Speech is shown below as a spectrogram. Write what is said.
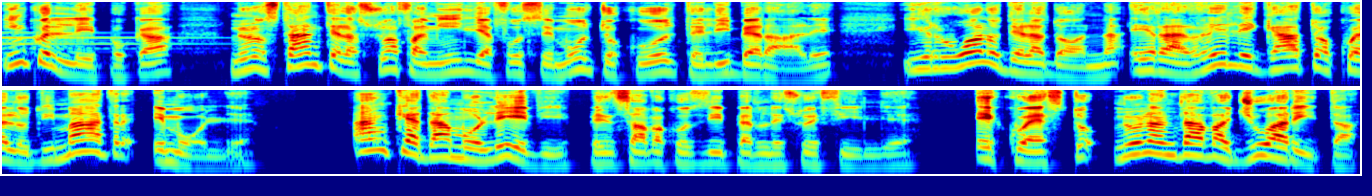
In quell'epoca, nonostante la sua famiglia fosse molto colta e liberale, il ruolo della donna era relegato a quello di madre e moglie. Anche Adamo Levi pensava così per le sue figlie. E questo non andava giù a Rita,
